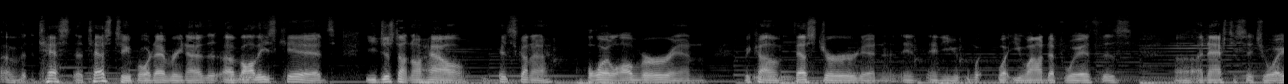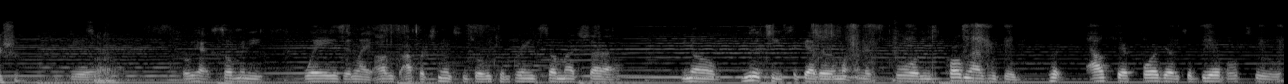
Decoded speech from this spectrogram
of a test a test tube or whatever you know of all these kids. You just don't know how it's going to boil over and become festered, and and, and you what you wound up with is uh, a nasty situation. Yeah. So- But we have so many ways and like all these opportunities where we can bring so much, uh, you know, unity together in, in a school. And these programs we could put out there for them to be able to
